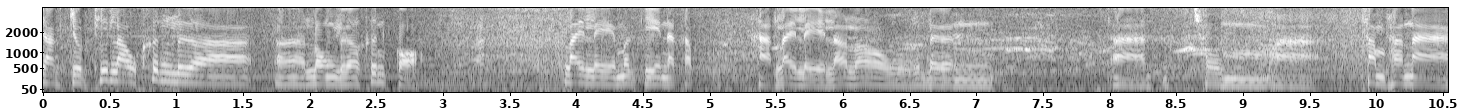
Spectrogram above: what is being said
จากจุดที่เราขึ้นเรือเออลงเรือขึ้นเกาะ ไล่เลเมื่อกี้นะครับ หาดไล่เลแล้วเราเดินชมถ้ำพระนาง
